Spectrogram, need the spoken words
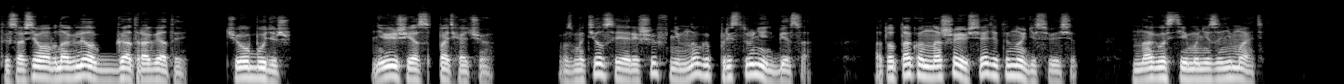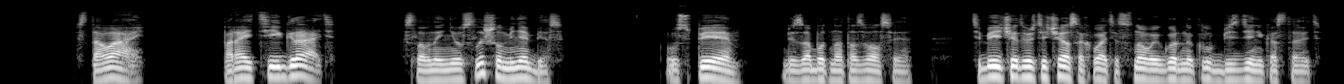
Ты совсем обнаглел, гад рогатый. Чего будешь? Не видишь, я спать хочу. Возмутился я, решив немного приструнить беса. А то так он на шею сядет и ноги свесит. Наглости ему не занимать. Вставай, пора идти играть. Словно и не услышал меня бес. «Успеем», — беззаботно отозвался я. «Тебе и четверти часа хватит снова игорный клуб без денег оставить».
